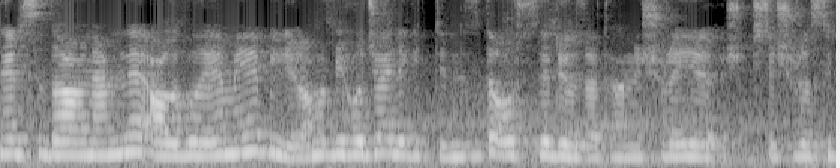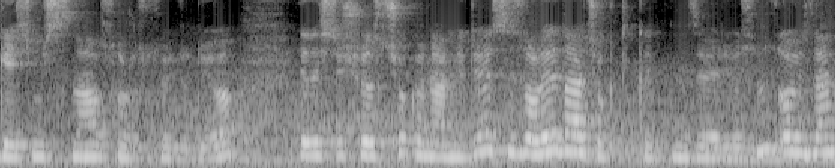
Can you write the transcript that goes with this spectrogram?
neresi daha önemli algılayamayabiliyor. Ama bir hocayla gittiğinizde o size diyor zaten hani şurayı işte şurası geçmiş sınav sorusuydu diyor. Ya da işte şurası çok önemli diyor. Siz oraya daha çok dikkatinizi veriyorsunuz. O yüzden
